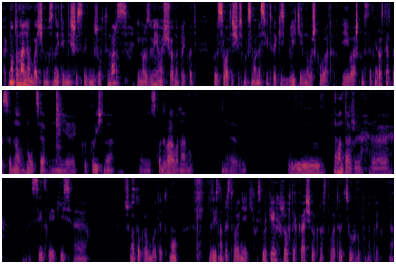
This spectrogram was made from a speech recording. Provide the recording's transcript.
Так, ну тонально ми бачимо найтемніший синій жовтий Марс, і ми розуміємо, що, наприклад, висувати щось максимально світло, якісь бліки, ну важкувато. І важко достатньо розтерти, все одно ну, ця е, к- коричнева е, складова, вона ну, е, навантажує е, світлий якийсь шматок роботи. Тому, звісно, при створенні якихось легких жовтих краще використовувати цю групу, наприклад. Да.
